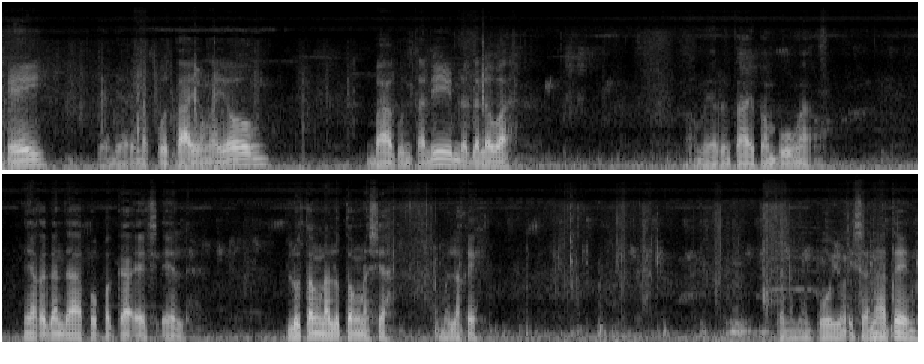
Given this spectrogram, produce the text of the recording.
Okay. Yan, meron na po tayo ngayong bagong tanim na dalawa. Oh, meron tayo pang bunga. Oh. Kaya kaganda po pagka XL. Lutang na lutang na siya. Malaki. Ito naman po yung isa natin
